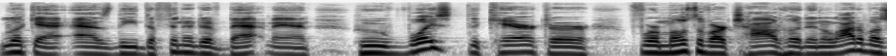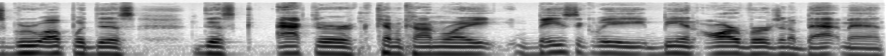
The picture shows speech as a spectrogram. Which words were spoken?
look at as the definitive Batman, who voiced the character for most of our childhood, and a lot of us grew up with this this actor Kevin Conroy basically being our version of Batman.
